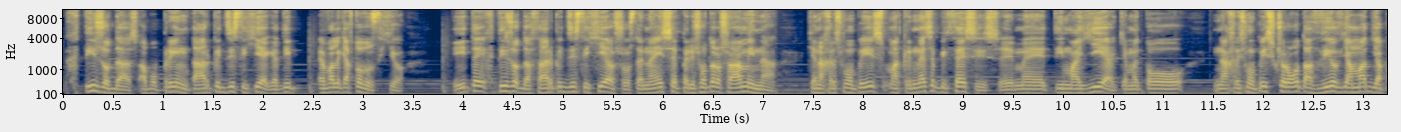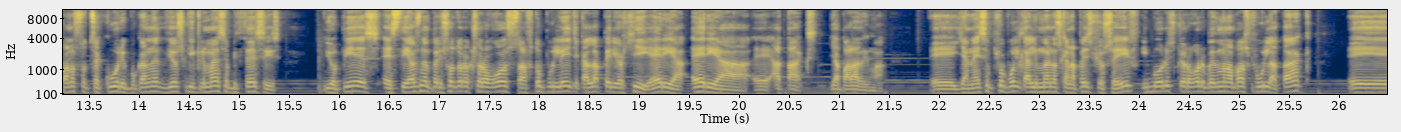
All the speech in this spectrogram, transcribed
χτίζοντας από πριν τα RPG στοιχεία, γιατί έβαλε και αυτό το στοιχείο, είτε χτίζοντας τα RPG στοιχεία σου ώστε να είσαι περισσότερος σε άμυνα και να χρησιμοποιείς μακρινές επιθέσεις με τη μαγεία και με το να χρησιμοποιήσει ξέρω εγώ, τα δύο διαμάντια πάνω στο τσεκούρι που κάνουν δύο συγκεκριμένες επιθέσεις, οι οποίες εστιάζουν περισσότερο ξέρω εγώ, σε αυτό που λέει και καλά περιοχή, area, area ε, attacks, για παράδειγμα. Ε, για να είσαι πιο πολύ καλυμμένος και να παίζεις πιο safe, ή μπορείς και εγώ, ρε παιδί μου, να πας full attack. Ε,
